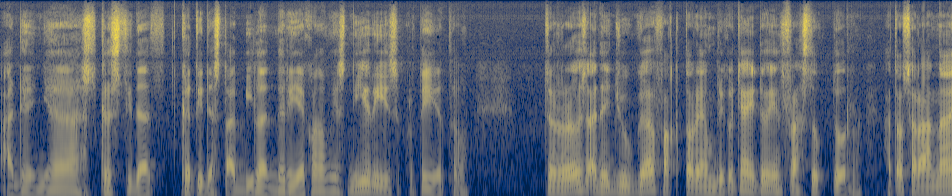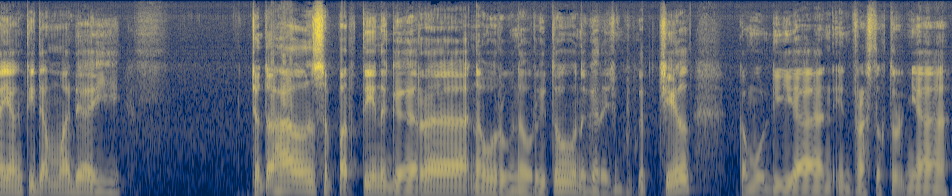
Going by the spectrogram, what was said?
adanya ketidak ketidakstabilan dari ekonomi sendiri seperti itu. Terus ada juga faktor yang berikutnya itu infrastruktur atau sarana yang tidak memadai. Contoh hal seperti negara Nauru. Nauru itu negara yang cukup kecil, kemudian infrastrukturnya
